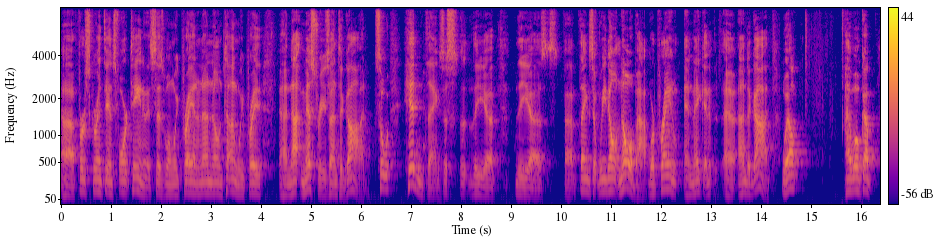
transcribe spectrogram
uh, 1 Corinthians 14, it says when we pray in an unknown tongue, we pray uh, not mysteries unto God. So hidden things, this, the, uh, the uh, uh, things that we don't know about, we're praying and making uh, unto God. Well, I woke up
